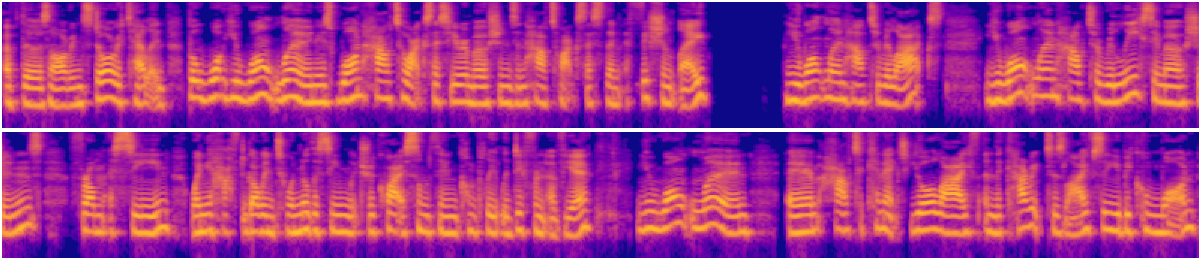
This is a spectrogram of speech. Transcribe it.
of those are in storytelling. But what you won't learn is one, how to access your emotions and how to access them efficiently. You won't learn how to relax. You won't learn how to release emotions from a scene when you have to go into another scene which requires something completely different of you. You won't learn um, how to connect your life and the character's life so you become one.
